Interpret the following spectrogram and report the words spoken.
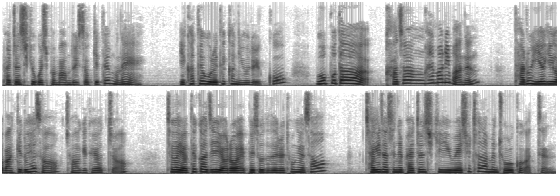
발전시키고 싶은 마음도 있었기 때문에 이 카테고리를 택한 이유도 있고 무엇보다 가장 할 말이 많은 다룰 이야기가 많기도 해서 정하게 되었죠. 제가 여태까지 여러 에피소드들을 통해서 자기 자신을 발전시키기 위해 실천하면 좋을 것 같은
